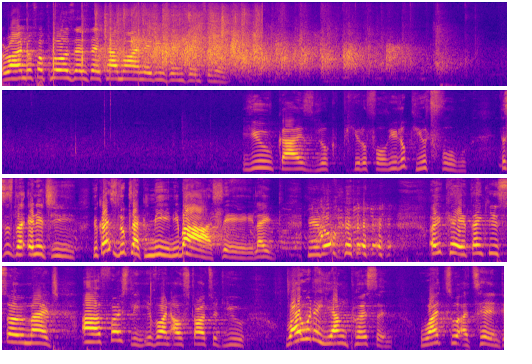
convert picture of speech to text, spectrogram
A round of applause as they come on, ladies and gentlemen. You guys look beautiful. You look youthful. This is the energy. You guys look like me, nibahle. Like, you know? okay, thank you so much. Uh, firstly, Yvonne, I'll start with you. Why would a young person want to attend the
